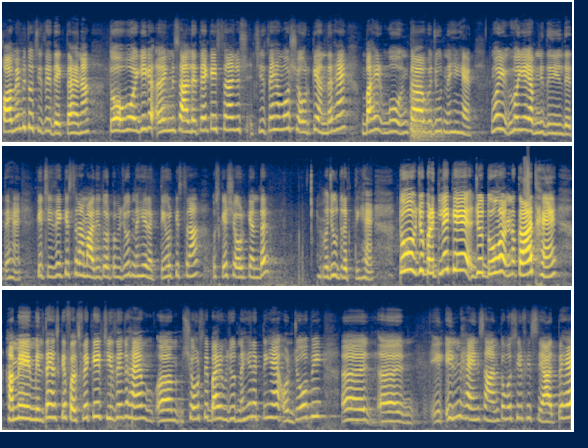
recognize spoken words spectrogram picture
خواب میں بھی تو چیزیں دیکھتا ہے نا؟ تو وہ یہ مثال دیتے ہیں کہ اس طرح جو چیزیں ہیں، وہ شعور کے اندر ہیں، باہر وہ ان کا وجود نہیں ہے۔ وہ وہ یہ اپنی دلیل دیتے ہیں کہ چیزیں کس طرح مادی طور پر وجود نہیں رکھتی ہیں اور کس طرح اس کے شعور کے اندر وجود رکھتی ہیں۔ تو جو برکلے کے جو دو نکات ہیں، ہمیں ملتے ہیں اس کے فلسفے کی چیزیں جو ہیں شور سے باہر وجود نہیں رکھتی ہیں اور جو بھی علم ہے انسان کا، وہ صرف حصیات پہ ہے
